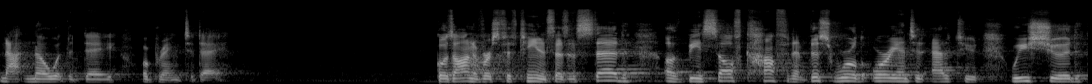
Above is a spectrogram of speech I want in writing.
not know what the day will bring today. Goes on in verse 15 and says, instead of being self confident, this world oriented attitude, we should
